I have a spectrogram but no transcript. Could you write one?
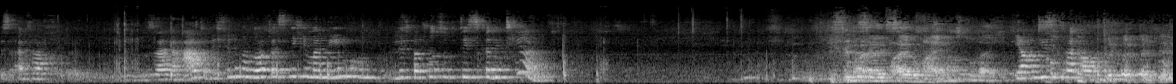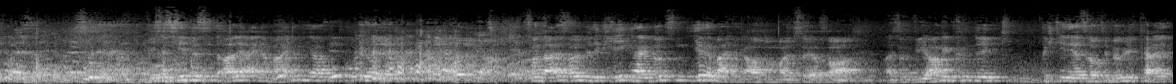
ist einfach äh, seine Art. Und ich finde, man sollte das nicht immer nehmen, um Literatur zu diskreditieren. Ich finde es jetzt allgemein hast du recht. Ja, in diesem Fall auch. Wie Sie sehen, wir sind alle einer Meinung hier auf dem Podium. Von daher sollten wir die Gelegenheit nutzen, Ihre Meinung auch nochmal zu erfahren. Also wie angekündigt, besteht jetzt noch die Möglichkeit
